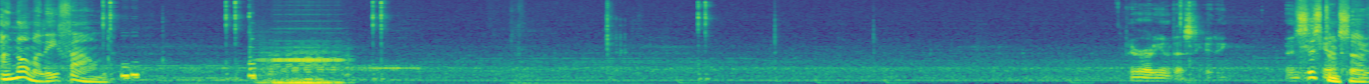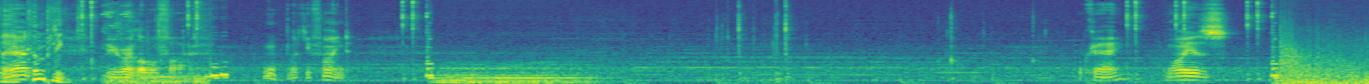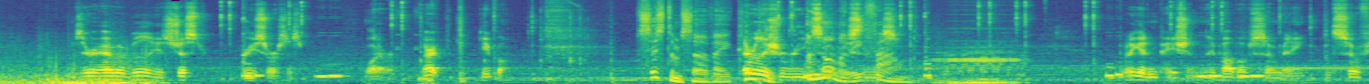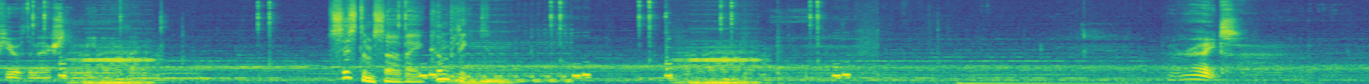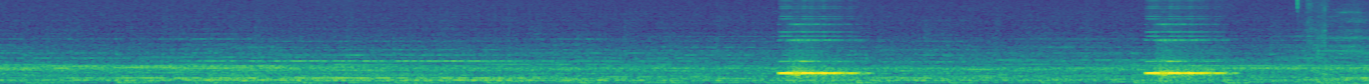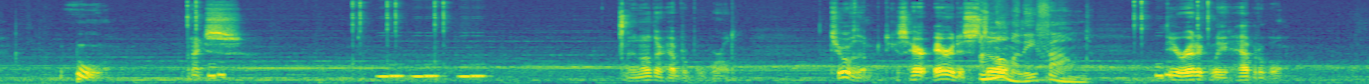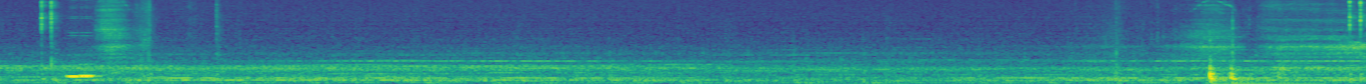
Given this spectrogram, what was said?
Anomaly found. You're already investigating. And System survey that. complete. You're at level 5. Hmm, lucky find. Okay. Why is zero habitability? It's just resources. Whatever. Alright, keep going. System survey complete. I really should read some of these things. found. But I get impatient and they pop up so many, and so few of them actually mean anything. System survey complete. Alright. Of them, Her- Arid is still Anomaly found. theoretically habitable.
